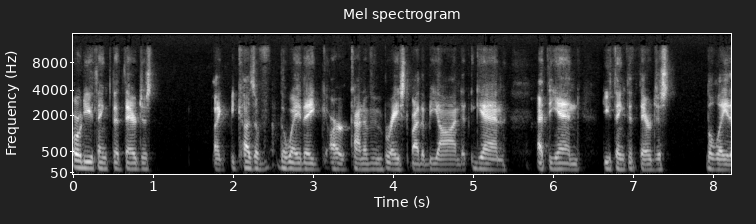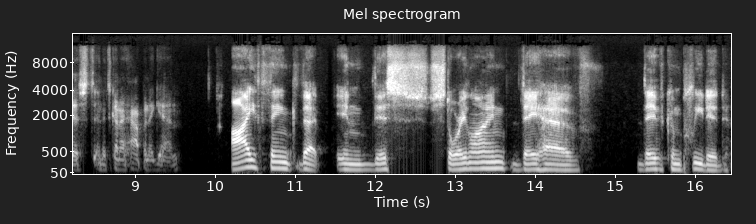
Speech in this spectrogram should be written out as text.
Or do you think that they're just like because of the way they are kind of embraced by the beyond again at the end, do you think that they're just the latest and it's going to happen again? I think that in this storyline, they have they've completed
